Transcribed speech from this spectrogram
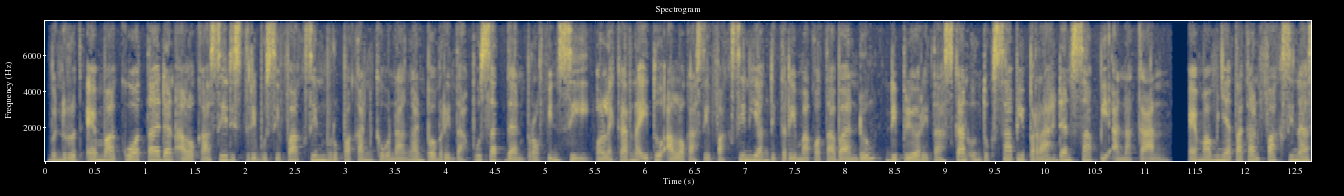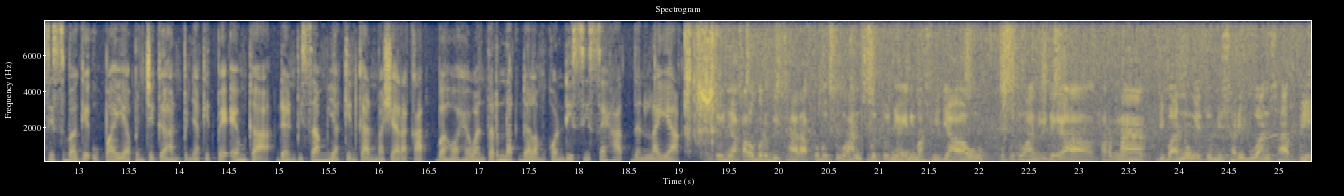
Menurut Emma, kuota dan alokasi distribusi vaksin merupakan kewenangan pemerintah pusat dan provinsi. Oleh karena itu, alokasi vaksin yang diterima Kota Bandung diprioritaskan untuk sapi perah dan sapi anakan. Emma menyatakan vaksinasi sebagai upaya pencegahan penyakit PMK dan bisa meyakinkan masyarakat bahwa hewan ternak dalam kondisi sehat dan layak. Tentunya kalau berbicara kebutuhan sebetulnya ini masih jauh kebutuhan ideal karena di Bandung itu bisa ribuan sapi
